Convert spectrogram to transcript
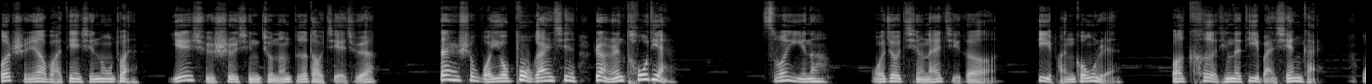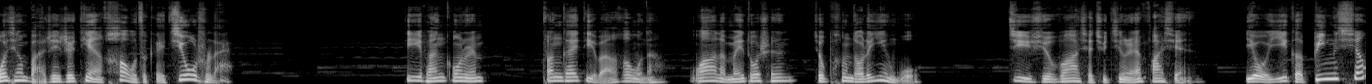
我只要把电线弄断，也许事情就能得到解决。但是我又不甘心让人偷电，所以呢，我就请来几个地盘工人，把客厅的地板掀开。我想把这只电耗子给揪出来。地盘工人翻开地板后呢，挖了没多深，就碰到了硬物。继续挖下去，竟然发现有一个冰箱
